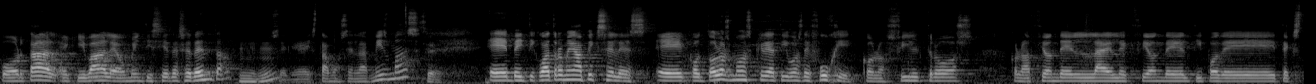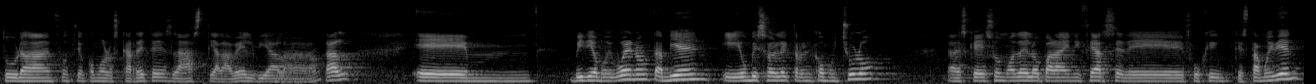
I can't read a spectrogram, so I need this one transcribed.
por tal equivale a un 2770, Ujú. o sea que estamos en las mismas. Sí. Eh, 24 megapíxeles eh, con todos los modos creativos de Fuji, con los filtros, con la opción de la elección del tipo de textura en función como los carretes, la Astia, la Belvia, la tal. Eh, vídeo muy bueno también y un visor electrónico muy chulo. Es que es un modelo para iniciarse de Fuji que está muy bien,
